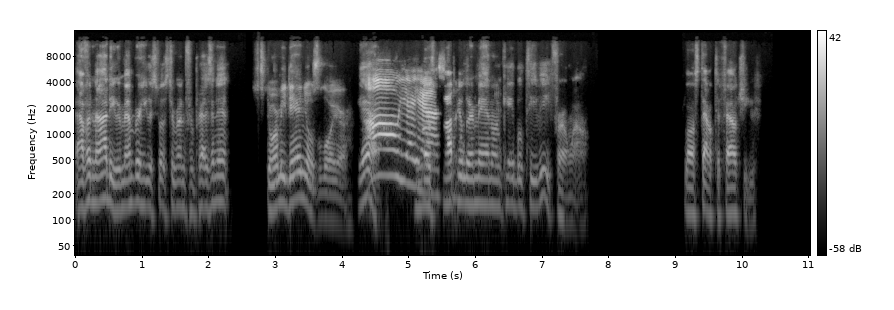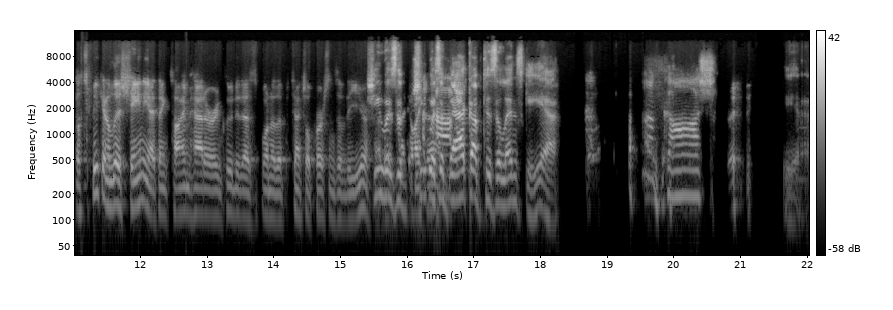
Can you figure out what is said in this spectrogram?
Avenatti, remember he was supposed to run for president? Stormy Daniels' lawyer. Yeah. Oh, yeah, the yeah. most popular man on cable TV for a while. Lost out to Fauci. well, speaking of Liz Cheney, I think Time had her included as one of the potential persons of the year. She I was a think- I she like was a uh-huh. backup to Zelensky. Yeah, Oh gosh. yeah.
